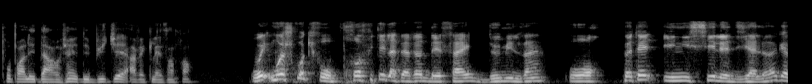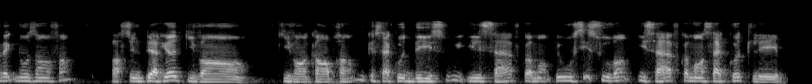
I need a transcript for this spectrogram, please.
pour parler d'argent et de budget avec les enfants? Oui, moi je crois qu'il faut profiter de la période des fêtes 2020 pour peut-être initier le dialogue avec nos enfants, parce que c'est une période qui va qui vont comprendre que ça coûte des sous. Ils savent comment. Puis aussi souvent, ils savent comment ça coûte les,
